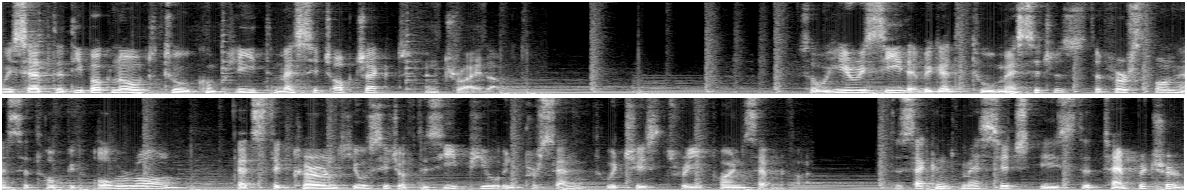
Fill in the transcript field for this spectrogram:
We set the debug node to complete message object and try it out. So here we see that we get two messages. The first one has the topic overall. That's the current usage of the CPU in percent, which is 3.75. The second message is the temperature.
